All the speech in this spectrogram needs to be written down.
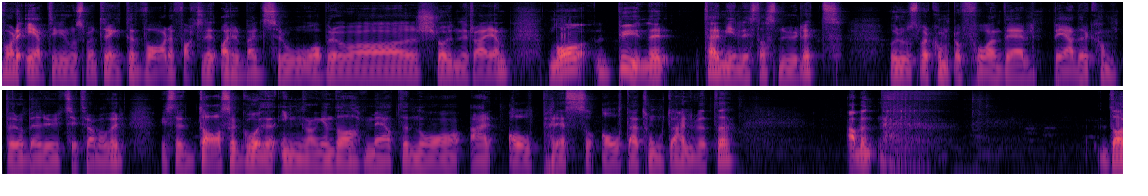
Var det én ting Rosenborg trengte, var det faktisk litt arbeidsro og prøve å slå underfra igjen. Nå begynner terminlista å snu litt. Og Rosenborg kommer til å få en del bedre kamper og bedre utsikt framover. Hvis dere da skal gå i den inngangen da med at det nå er alt press og alt er tungt og helvete Ja, men Da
